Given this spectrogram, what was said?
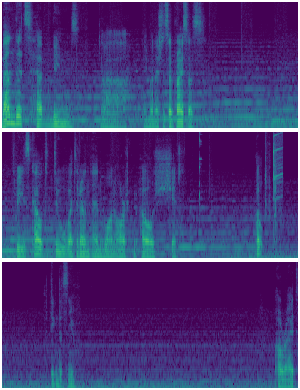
Bandits have been... Ah, they managed to surprise us. Three scout, two veteran, and one orc. Oh shit. Oh. I think that's new. Alright.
